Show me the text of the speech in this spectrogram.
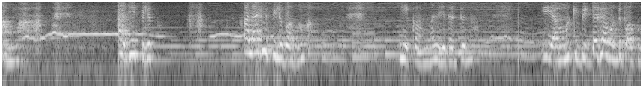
అమ్మా అదే పిలుపు. అలాగే పిలు బాబు. నీకు అమ్మ లేదంటున్నా. ఈ అమ్మకి బిడ్డగా ఉండు బాబు.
